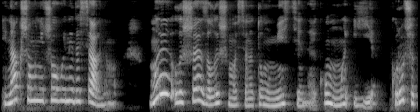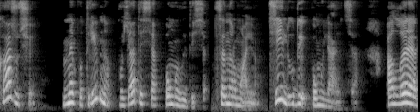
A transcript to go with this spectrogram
Інакше ми нічого і не досягнемо. Ми лише залишимося на тому місці, на якому ми і є. Коротше кажучи, не потрібно боятися помилитися. Це нормально. Всі люди помиляються. Але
